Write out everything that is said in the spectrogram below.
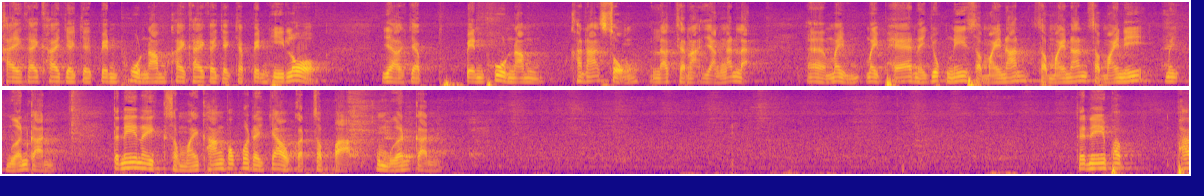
ใครใครใครอยากจะเป็นผู้นำใครใครก็อยากจะเป็นฮีโร่อยากจะเป็นผู้นำคณะสงฆ์ลักษณะอย่างนั้นแหละไม่ไม่แพ้ในยุคนี้สมัยนั้น สมัยนั้นสมัยนี้ไม่เหมือนกัน แต่นี้ในสมัยครั้งพระพุทธเจ้ากัดสปะเหมือนกันทีนี้พระพระ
